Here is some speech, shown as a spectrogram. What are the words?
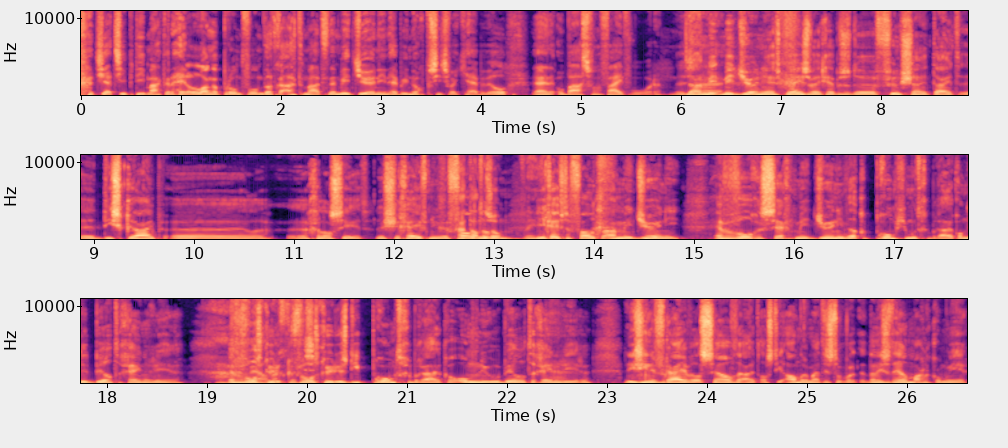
ChatGPT maakt er een hele lange prompt voor, omdat je automatisch naar Midjourney. Dan heb je nog precies wat je hebben wil. En op basis van vijf woorden. Dus, nou, uh, Midjourney heeft deze week hebben ze de functionaliteit uh, Describe gelanceerd. Dus je geeft nu een foto. andersom. Je geeft een foto aan Midjourney. En vervolgens zegt Midjourney welke prompt je moet gebruiken om dit beeld te genereren. Ah, en vervolgens kun, je, vervolgens kun je dus die prompt gebruiken om nieuwe beelden te genereren. Ja. Die zien er vrijwel hetzelfde uit als die andere. Maar het is toch, dan is het heel makkelijk om weer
